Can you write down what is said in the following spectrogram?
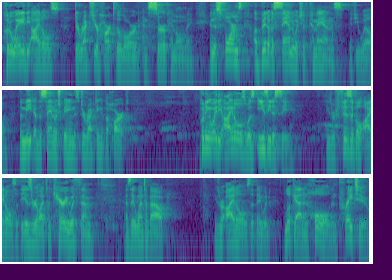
Put away the idols, direct your heart to the Lord, and serve him only. And this forms a bit of a sandwich of commands, if you will. The meat of the sandwich being this directing of the heart. Putting away the idols was easy to see. These were physical idols that the Israelites would carry with them as they went about. These were idols that they would look at and hold and pray to.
